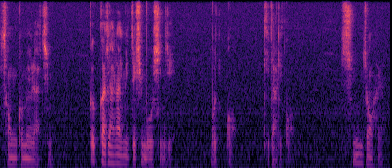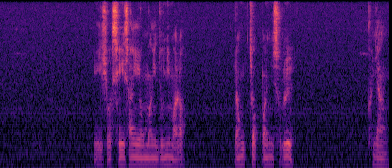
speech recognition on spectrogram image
성금요일 아침 끝까지 하나님의 뜻이 무엇인지 묻고 기다리고 순종하는 이쇼 세상의 욕망이 눈이 멀어 영적 원수를 그냥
